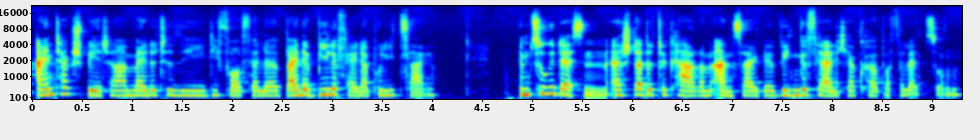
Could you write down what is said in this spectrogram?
Einen Tag später meldete sie die Vorfälle bei der Bielefelder Polizei. Im Zuge dessen erstattete Karen Anzeige wegen gefährlicher Körperverletzungen.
